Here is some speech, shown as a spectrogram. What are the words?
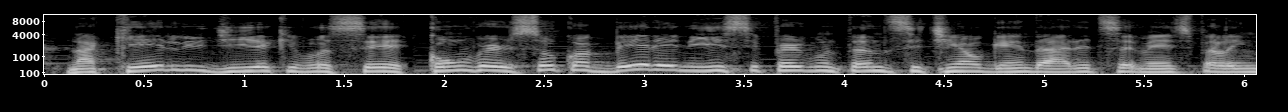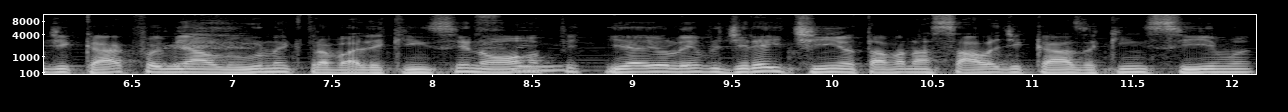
Naquele dia que você conversou com a Berenice perguntando se tinha alguém da área de sementes para ela indicar, que foi minha aluna que trabalha aqui em Sinop. Sim. E aí eu lembro direitinho, eu tava na sala de casa aqui em cima.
